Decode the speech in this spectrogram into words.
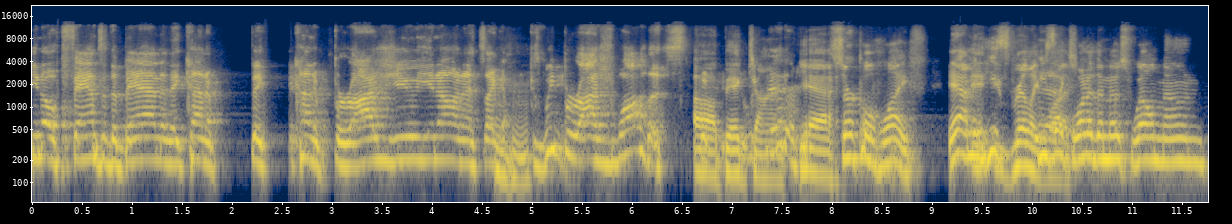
you know, fans of the band, and they kind of they kind of barrage you, you know, and it's like mm-hmm. because we barraged Wallace. Oh, big time. Yeah. Circle of life. Yeah, I mean It- it he's really he's was. like one of the most well known,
